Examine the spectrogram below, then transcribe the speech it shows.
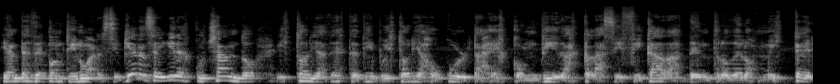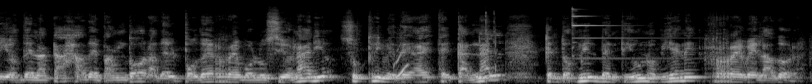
Y antes de continuar, si quieren seguir escuchando historias de este tipo, historias ocultas, escondidas, clasificadas dentro de los misterios de la caja de Pandora del poder revolucionario, suscríbete a este canal que el 2021 viene revelador.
